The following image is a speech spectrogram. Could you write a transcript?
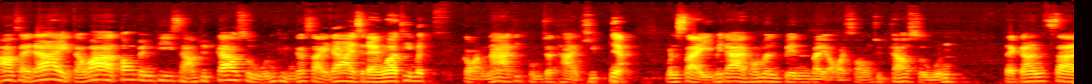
อ้าวใส่ได้ แต่ว่าต้องเป็น P สามจุดเก้าศูนย์ถึงจะใส่ได้ แสดงว่าที่เมื่อก่อนหน้าที่ผมจะถ่ายคลิปเนี่ย มันใส่ไม่ได้เพราะมันเป็นไบออด2.90 แต่การใส่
